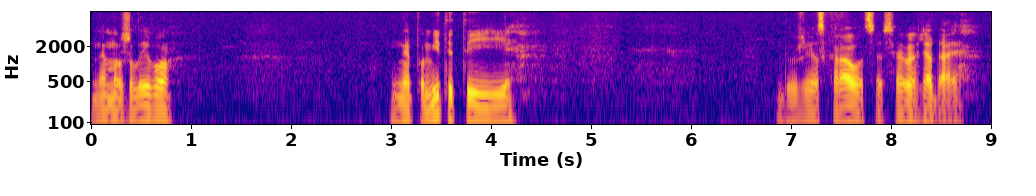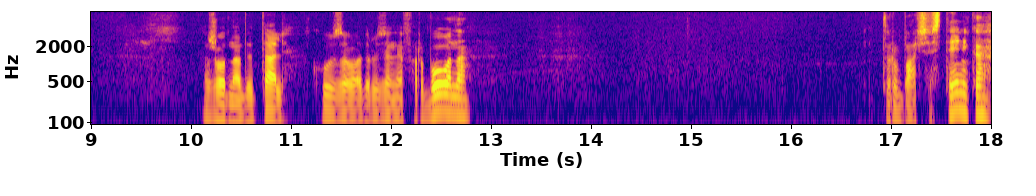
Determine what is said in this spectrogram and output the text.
неможливо не помітити її. Дуже яскраво це все виглядає. Жодна деталь кузова, друзі, не фарбована. Труба чистенька.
